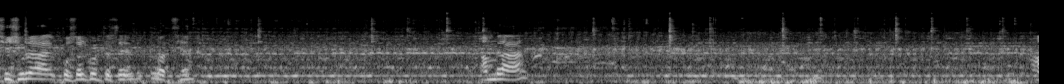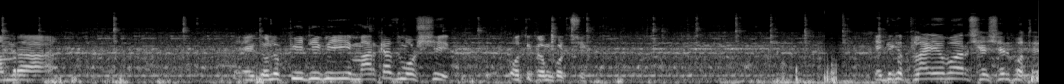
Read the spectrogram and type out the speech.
শিশুরা গোসল করতেছে, দেখতে পাচ্ছেন। আমরা আমরা এইটা হলো পিডিবি মার্কাজ মসজিদ অতিক্রম করছি। এদিকে ফ্লাইওভার শেষের পথে,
